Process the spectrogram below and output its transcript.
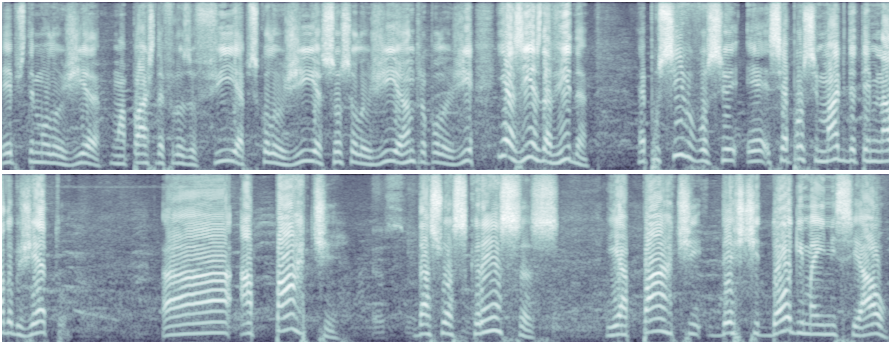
epistemologia, uma parte da filosofia, psicologia, sociologia, antropologia e as IAS da vida, é possível você é, se aproximar de determinado objeto a, a parte das suas crenças e a parte deste dogma inicial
